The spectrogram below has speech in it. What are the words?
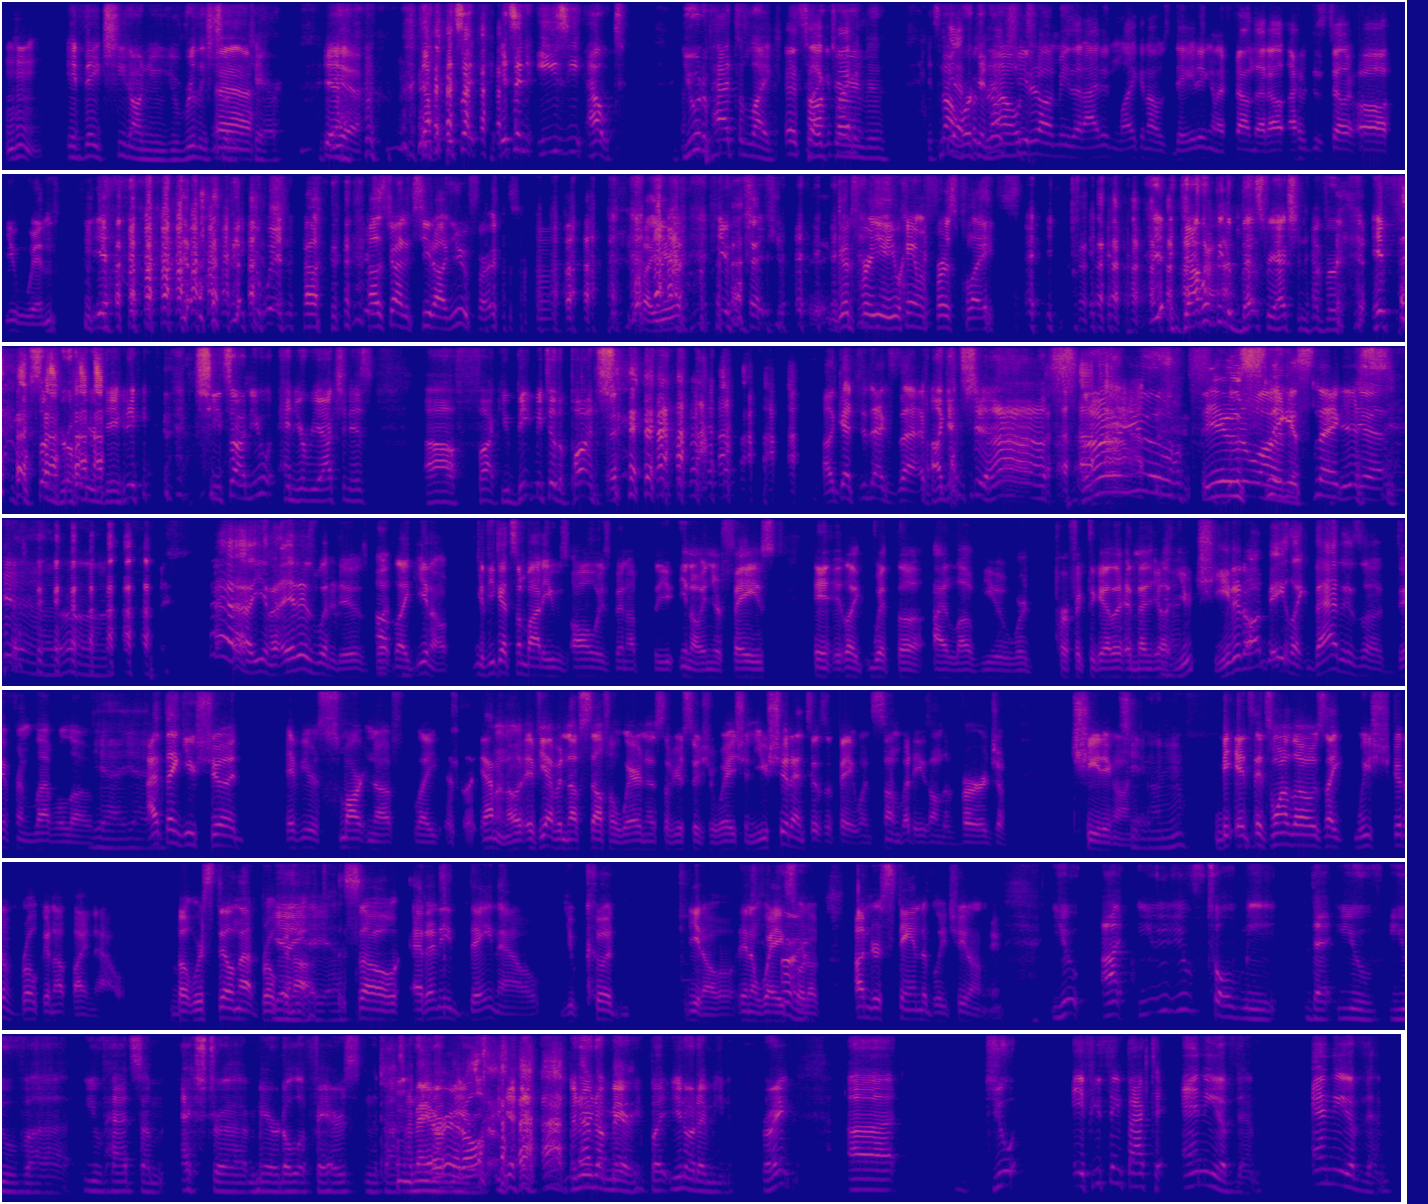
Mhm. if they cheat on you, you really should Yeah. care. Yeah. it's like it's an easy out. You would have had to like It's talk like to her I- and be, it's not Yeah, if a working girl out. cheated on me that I didn't like and I was dating and I found that out, I would just tell her, "Oh, you win." Yeah, you win. I was trying to cheat on you first, but you, good for you. You came in first place. that would be the best reaction ever if, if some girl you're dating cheats on you and your reaction is, "Oh fuck, you beat me to the punch." I'll get you next time. I'll get you. Ah, ah, you. You sneaky snake. Yes. Yeah. Yeah. uh. yeah, you know, it is what it is. But Uh, like, you know, if you get somebody who's always been up the, you know, in your face, it, it- like with the "I love you," we're perfect together, and then you're Yeah. like, "You cheated on me," like that is a different level of. Yeah, yeah. I think you should, if you're smart enough, like I don't know, if you have enough self awareness of your situation, you should anticipate when somebody's on the verge of cheating on cheating you. on you. It's it's one of those like we should have broken up by now, but we're still not broken Yeah, up. yeah, yeah. So at any day now, you could, you know, in a way, All sort right. of understandably cheat on me. You, I, you, you've told me that you've you've uh you've had some extra marital affairs in the past. I know you're not Marital? married. Yeah, I know you're not married, but you know what I mean, right? Uh do if you think back to any of them, any of them,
